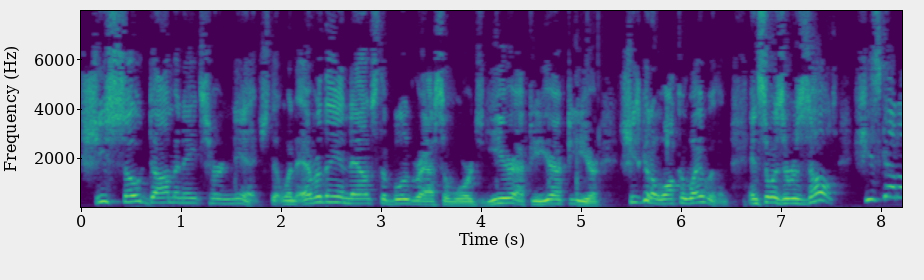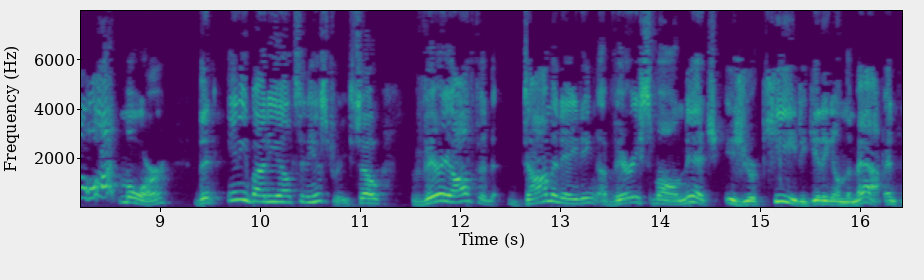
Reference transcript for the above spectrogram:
she so dominates her niche that whenever they announce the Bluegrass Awards year after year after year, she's going to walk away with them. And so as a result, she's got a lot more than anybody else in history. So very often dominating a very small niche is your key to getting on the map. And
